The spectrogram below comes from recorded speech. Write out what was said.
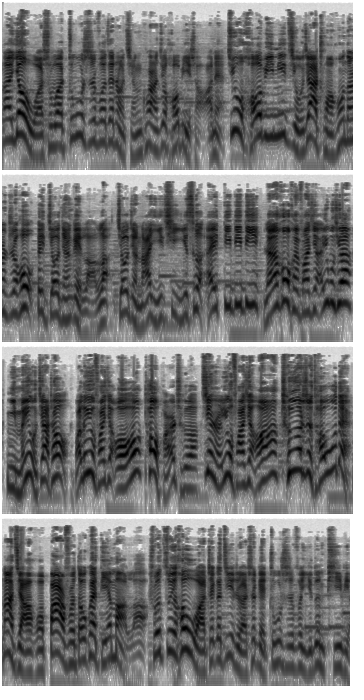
那要我说，朱师傅这种情况就好比啥呢？就好比你酒驾闯红灯之后被交警给拦了，交警拿仪器一测，哎，滴滴滴，然后还发现，哎呦我去，你没有驾照。完了又发现，哦，套牌车，进而又发现啊，车是偷的。那家伙 buff 都快叠满了。说最后啊，这个记者是给朱师傅一顿批评，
